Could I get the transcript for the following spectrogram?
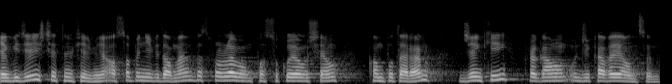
Jak widzieliście w tym filmie, osoby niewidome bez problemu posługują się komputerem dzięki programom uciekawiającym.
